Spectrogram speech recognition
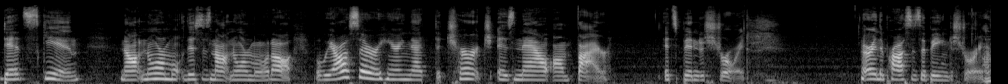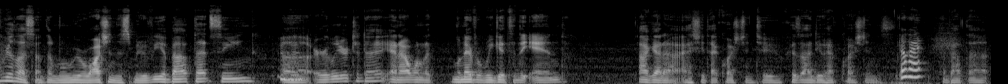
dead skin not normal. This is not normal at all. But we also are hearing that the church is now on fire. It's been destroyed, or in the process of being destroyed. I realized something when we were watching this movie about that scene Mm-hmm. uh, earlier today, and I want to whenever we get to the end I gotta ask you that question too because I do have questions Okay. about that.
